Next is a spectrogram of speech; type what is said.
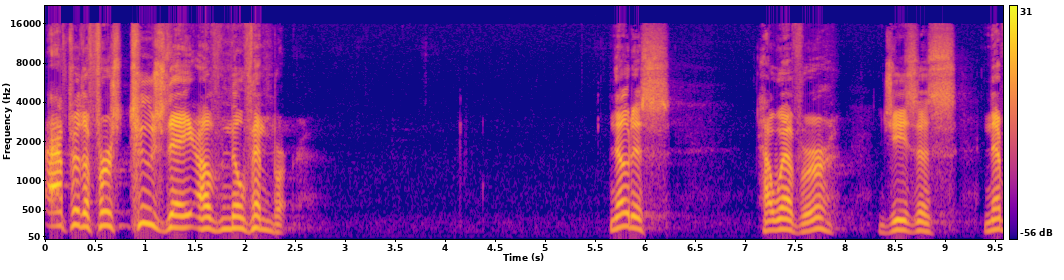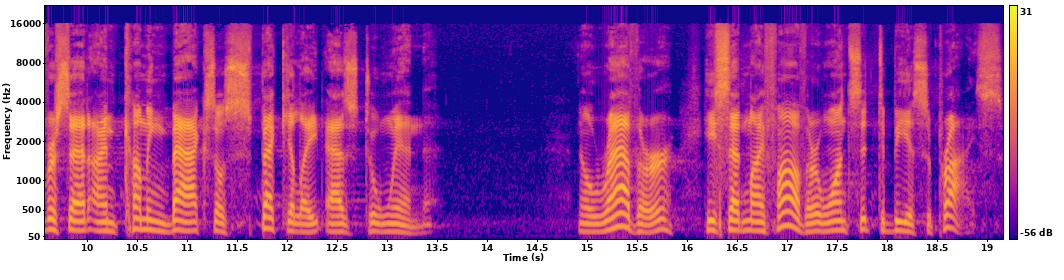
after the first Tuesday of November. Notice, however, Jesus never said, I'm coming back, so speculate as to when. No, rather, he said, My Father wants it to be a surprise.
